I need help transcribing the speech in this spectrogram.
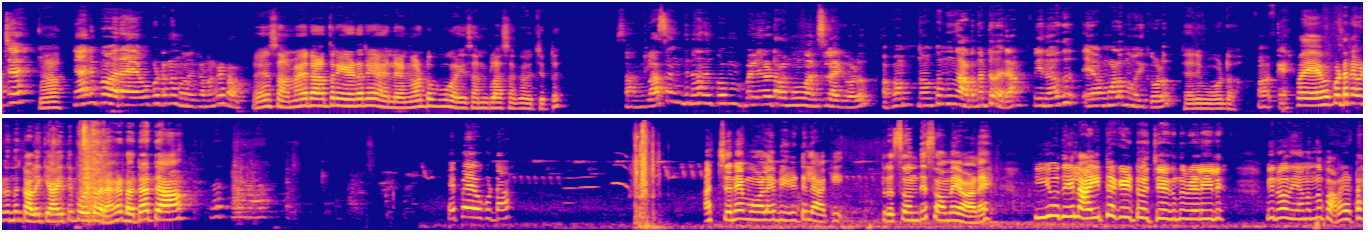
അച്ഛേ ആ. ഞാനിപ്പോ വരാം. ഏവക്കുട്ടനെ നോക്കണം കേട്ടോ. ഏ സമയം രാത്രി ഏഴര ആയില്ലേ എങ്ങോട്ട് പോവാ ഈ സൺഗ്ലാസ് ഒക്കെ വെച്ചിട്ട്? സൺഗ്ലാസ് എന്തിനാന്ന് ഇപ്പം വെളിയിലോട്ട് ഇറങ്ങുമ്പോൾ മനസ്സിലാക്കിക്കോളൂ അപ്പം നമുക്കൊന്ന് നടന്നിട്ട് വരാം. വിനോദ് ഏവമോളെ നോക്കിക്കോളൂ. ശരി പോട്ടോ. ഓക്കെ. അപ്പൊ ഏവക്കുട്ടൻ ഇവിടെ നിന്ന് കളിക്ക് ആയത്തി പോയിട്ട് വരാം കേട്ടോ. ടാറ്റാ. എപ്പ ഏവക്കുട്ട? അച്ഛനെ മോളെ വീട്ടിലാക്കി. ത്രിസന്ധി സമയമാണേ. അയ്യോ ഇതേ ലൈറ്റൊക്കെ ഇട്ട് വെച്ചേക്കുന്നു വെളിയിൽ വിനോദ് ഞാനൊന്ന് പറയട്ടെ.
